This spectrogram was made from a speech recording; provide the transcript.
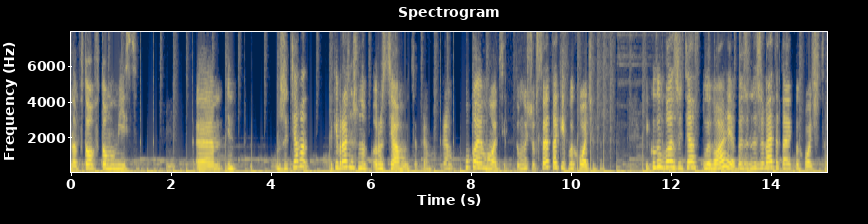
в, то, в тому місці. Е, ін, життя таке враження, що воно розтягується. Прям, прям купа емоцій, тому що все так, як ви хочете. І коли у вас життя спливає, ви не живете так, як ви хочете.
